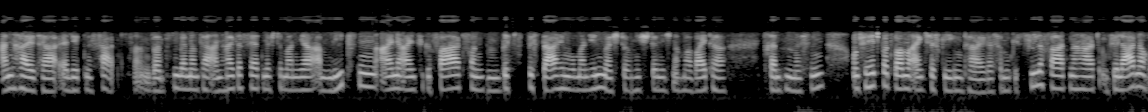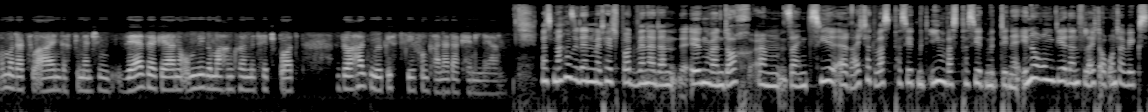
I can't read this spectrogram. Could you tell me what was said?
Anhaltererlebnis hat. Ansonsten, wenn man per Anhalter fährt, möchte man ja am liebsten eine einzige Fahrt von bis, bis dahin, wo man hin möchte und nicht ständig nochmal weiter trampen müssen. Und für Hitchbot wollen wir eigentlich das Gegenteil, dass er möglichst viele Fahrten hat und wir laden auch immer dazu ein, dass die Menschen sehr, sehr gerne Umwege machen können mit Hitchbot soll halt möglichst viel von Kanada kennenlernen. Was machen Sie denn mit Hitchbot, wenn er dann irgendwann doch ähm, sein Ziel erreicht hat? Was passiert mit ihm? Was passiert mit den Erinnerungen, die er dann vielleicht auch unterwegs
